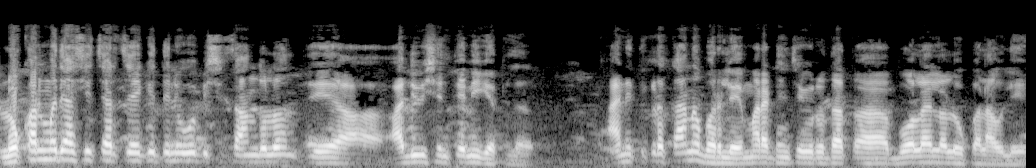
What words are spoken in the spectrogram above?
लोकांमध्ये अशी चर्चा आहे की त्यांनी ओबीसीचं आंदोलन अधिवेशन त्यांनी घेतलं. आणि तिकडं कानं भरले मराठ्यांच्या विरोधात बोलायला लोक लावले.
